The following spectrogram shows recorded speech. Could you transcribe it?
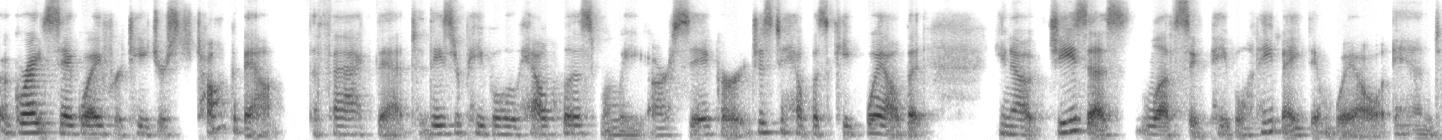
a great segue for teachers to talk about the fact that these are people who help us when we are sick or just to help us keep well but you know jesus loves sick people and he made them well and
